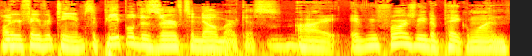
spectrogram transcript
What are your favorite teams? The people deserve to know, Marcus. Mm-hmm. All right, if you force me to pick one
